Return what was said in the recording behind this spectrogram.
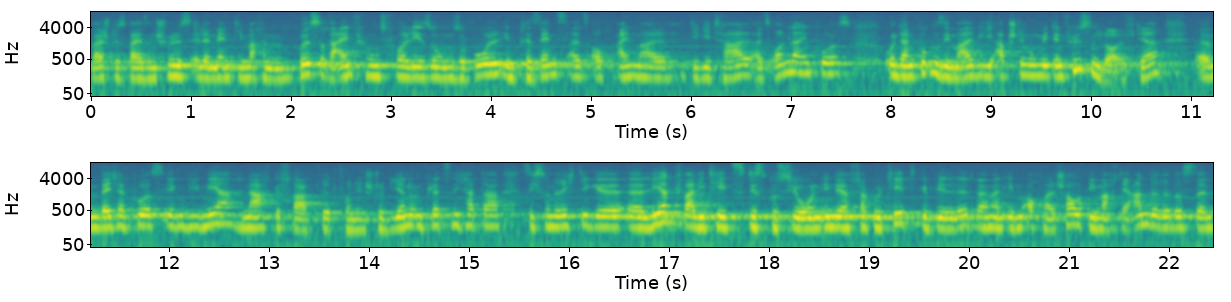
Beispielsweise ein schönes Element, die machen größere Einführungsvorlesungen sowohl in Präsenz als auch einmal digital als Online-Kurs und dann gucken Sie mal, wie die Abstimmung mit den Füßen läuft. Ja? Ähm, welcher Kurs irgendwie mehr nachgefragt wird von den Studierenden und plötzlich hat da sich so eine richtige äh, Lehrqualitätsdiskussion in der Fakultät gebildet, weil man eben auch mal schaut, wie macht der andere das denn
